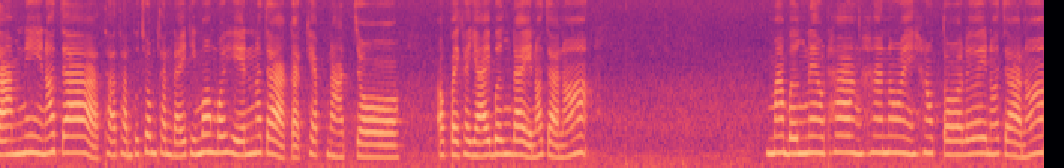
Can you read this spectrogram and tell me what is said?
ตามนี่เนาะจ้า ถ้าท่านผู้ชมท่านใดที่มองบ่เห็นเนาะจ้าก็แคปหน้าจอ เอาไปขยายเบิ่งได้เนาะจ้าเนาะ มาเบิ่งแนวทางห้าน้อยเฮาต่อเลยเนาะจ้าเนาะ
